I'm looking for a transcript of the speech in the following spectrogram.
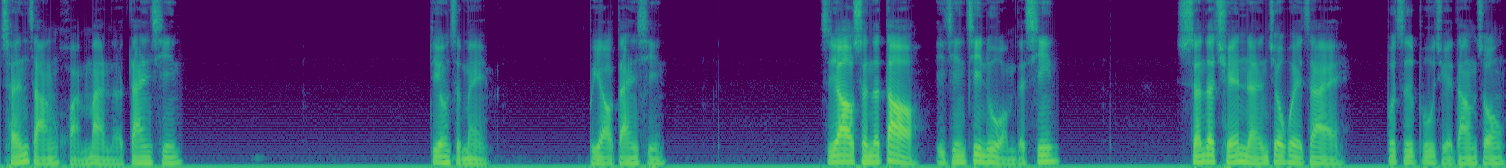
成长缓慢而担心。弟兄姊妹，不要担心，只要神的道已经进入我们的心，神的全能就会在不知不觉当中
